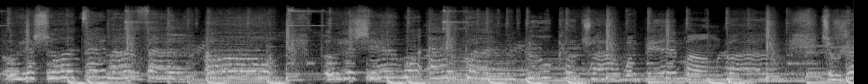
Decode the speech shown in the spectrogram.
不要说太麻烦。哦，不要嫌我爱管。路口转弯别忙乱。就让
